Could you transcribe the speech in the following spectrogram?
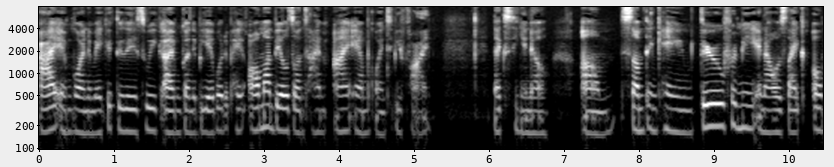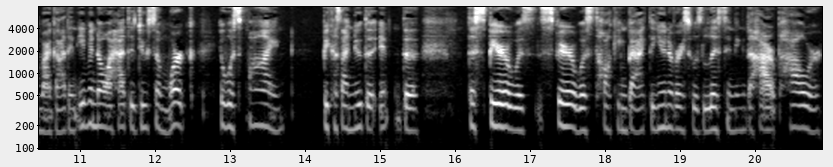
I am going to make it through this week. I'm going to be able to pay all my bills on time. I am going to be fine. Next thing you know, um, something came through for me and I was like, oh my God. And even though I had to do some work, it was fine because I knew the, the, the spirit was spirit was talking back the universe was listening the higher power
